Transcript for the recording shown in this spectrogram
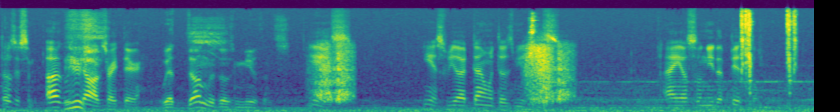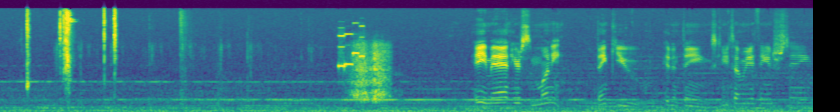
Those are some ugly dogs right there. We're done with those mutants. Yes. Yes, we are done with those mutants. I also need a pistol. Hey man, here's some money. Thank you. Hidden things. Can you tell me anything interesting?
